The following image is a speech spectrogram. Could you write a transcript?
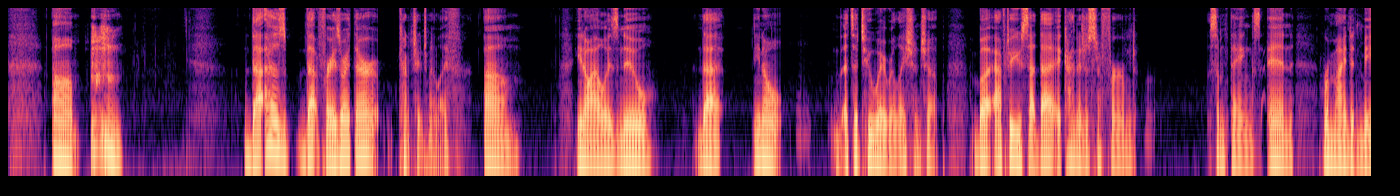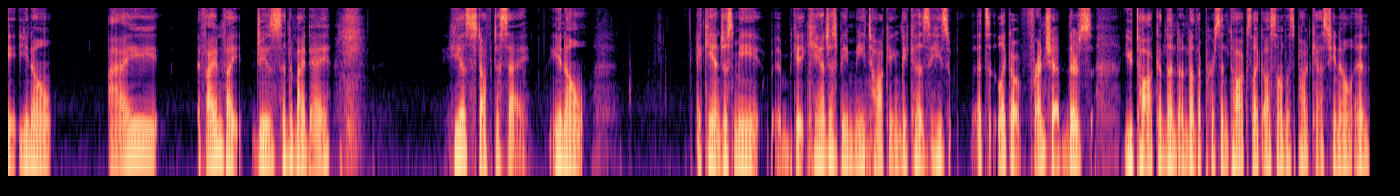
Um, that has that phrase right there kind of changed my life. Um, you know, I always knew that you know it's a two way relationship, but after you said that, it kind of just affirmed some things and reminded me, you know, I if I invite Jesus into my day, he has stuff to say. You know, it can't just me it can't just be me talking because he's it's like a friendship. There's you talk and then another person talks like us on this podcast, you know, and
